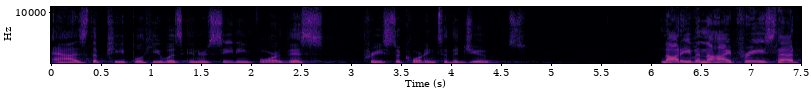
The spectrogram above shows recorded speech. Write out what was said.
as the people he was interceding for. This priest according to the Jews. Not even the high priest had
